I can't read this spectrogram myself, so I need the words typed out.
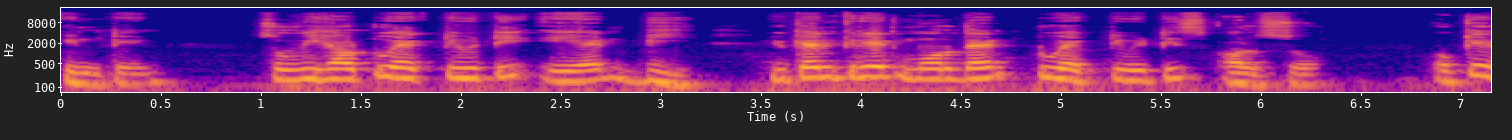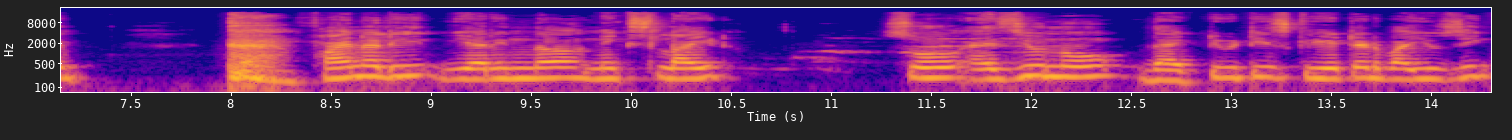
intent. So we have two activity a and b. You can create more than two activities also. Okay? Finally we are in the next slide. So as you know the activity is created by using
